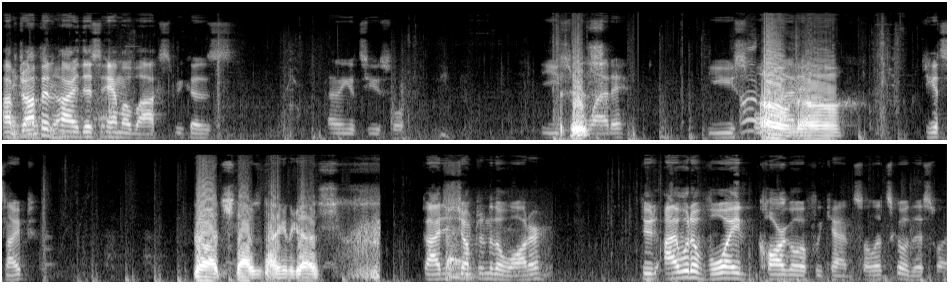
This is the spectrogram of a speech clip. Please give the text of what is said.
I'm Thank dropping you. alright this ammo box because I think it's useful. Useful is? laddie. Useful Oh laddie. no. Did you get sniped? No, I just thought I was dying to guess. Guy just jumped into the water. Dude, I would avoid cargo if we can, so let's go this way.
